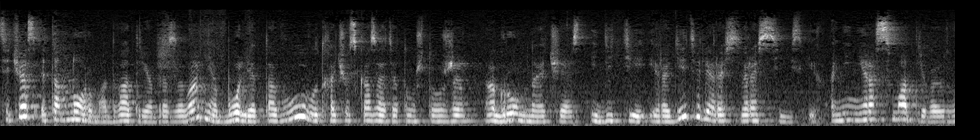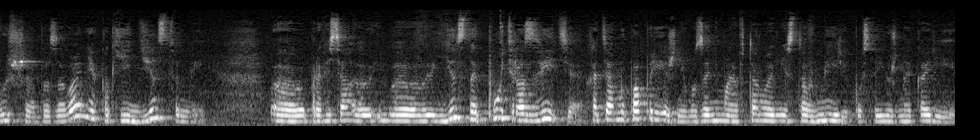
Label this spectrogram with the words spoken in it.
Сейчас это норма 2-3 образования. Более того, вот хочу сказать о том, что уже огромная часть и детей, и родителей российских, они не рассматривают высшее образование как единственный э, э, единственный путь развития. Хотя мы по-прежнему занимаем второе место в мире после Южной Кореи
